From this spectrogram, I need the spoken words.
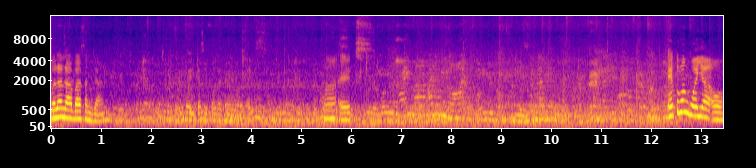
Wala labasan dyan. Ah, X. Ito ang waya, oh.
